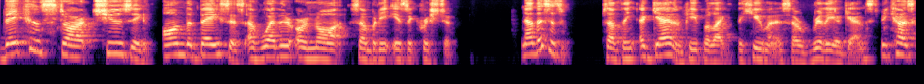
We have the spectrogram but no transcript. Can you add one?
they can start choosing on the basis of whether or not somebody is a Christian. Now, this is something, again, people like the humanists are really against because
